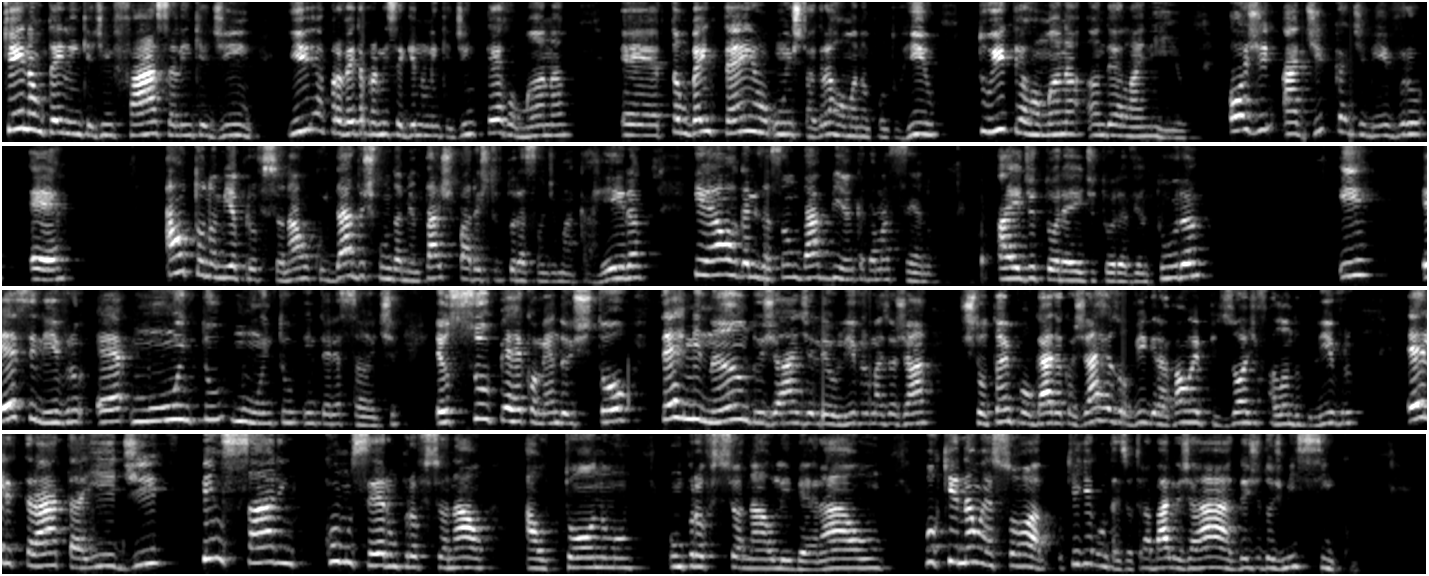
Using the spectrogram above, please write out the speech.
Quem não tem LinkedIn, faça LinkedIn e aproveita para me seguir no LinkedIn, T Romana. É, também tenho um Instagram, romana.rio, Twitter, romana, underline rio. Hoje, a dica de livro é Autonomia Profissional, Cuidados Fundamentais para a Estruturação de uma Carreira, e é a organização da Bianca Damasceno. A editora é a Editora Aventura, e esse livro é muito, muito interessante. Eu super recomendo, eu estou terminando já de ler o livro, mas eu já estou tão empolgada que eu já resolvi gravar um episódio falando do livro. Ele trata aí de pensar em como ser um profissional autônomo, um profissional liberal, porque não é só. O que, que acontece? Eu trabalho já desde 2005.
